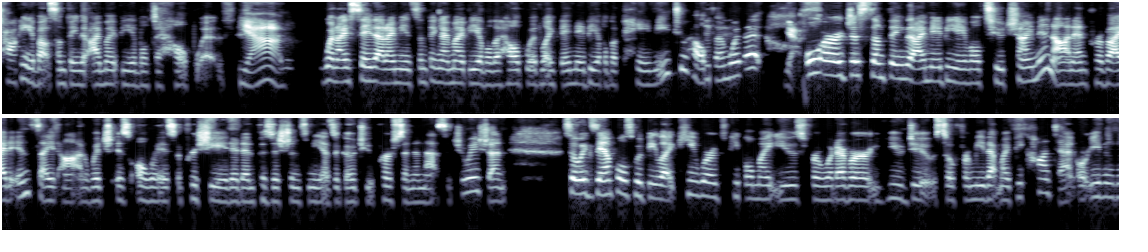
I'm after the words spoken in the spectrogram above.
talking about something that I might be able to help with. Yeah when I say that, I mean something I might be able to help with, like they may be able to pay me to help them mm-hmm. with it, yes. or just something that I may be able to chime in on and provide insight on, which is always appreciated and positions me as a go to person in that situation. So, examples would be like keywords people might use for whatever you do. So, for me, that might be content or even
